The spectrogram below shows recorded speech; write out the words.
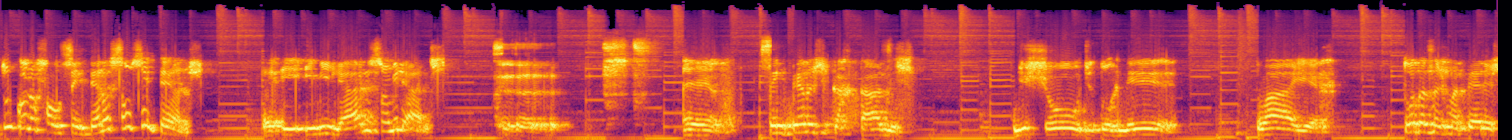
tudo quando eu falo centenas, são centenas. É, e, e, milhares são milhares. é, centenas de cartazes de show, de turnê, flyer, todas as matérias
